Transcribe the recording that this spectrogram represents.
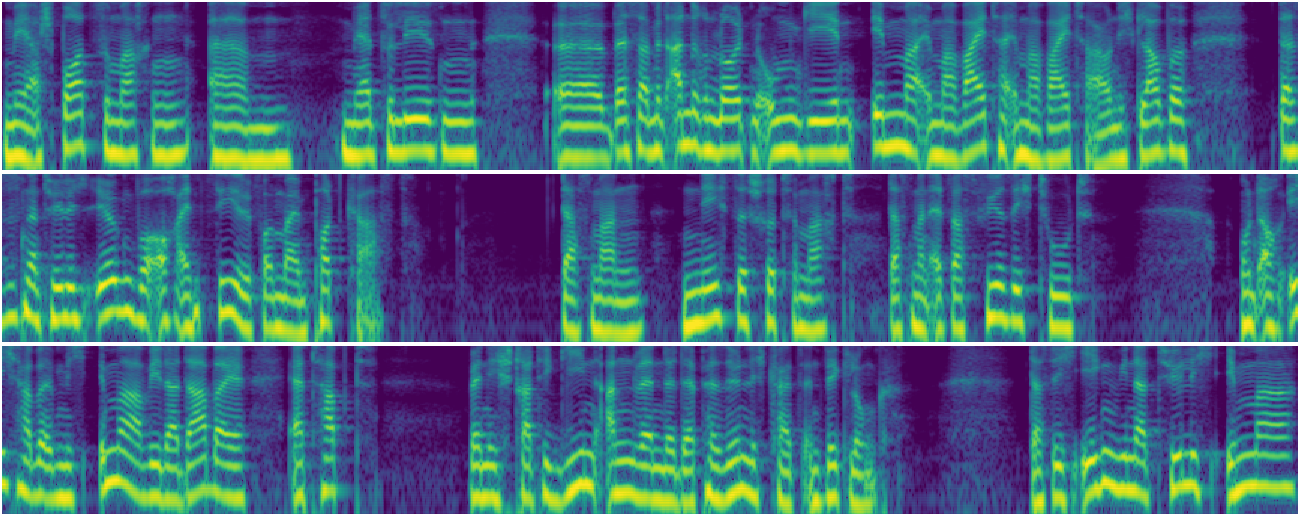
mehr Sport zu machen, ähm, mehr zu lesen, äh, besser mit anderen Leuten umgehen, immer, immer weiter, immer weiter. Und ich glaube, das ist natürlich irgendwo auch ein Ziel von meinem Podcast, dass man nächste Schritte macht, dass man etwas für sich tut. Und auch ich habe mich immer wieder dabei ertappt, wenn ich Strategien anwende der Persönlichkeitsentwicklung, dass ich irgendwie natürlich immer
